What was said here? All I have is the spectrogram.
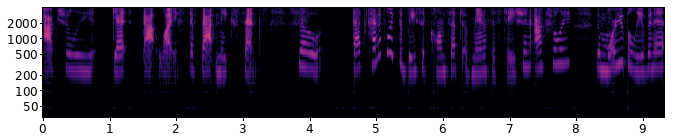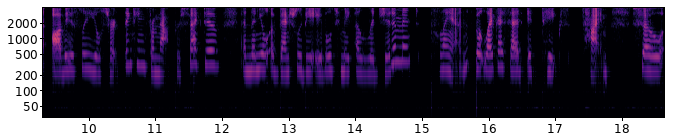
actually get that life, if that makes sense. So, that's kind of like the basic concept of manifestation, actually. The more you believe in it, obviously, you'll start thinking from that perspective, and then you'll eventually be able to make a legitimate plan. But like I said, it takes time. So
